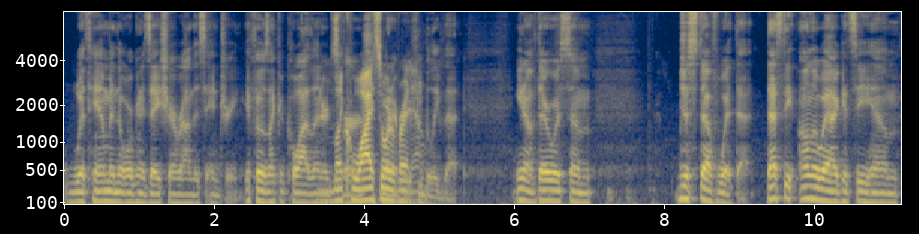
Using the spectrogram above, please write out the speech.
with him and the organization around this injury. It feels like a Kawhi Leonard, Like Spurs, Kawhi sort of whatever, right if now. you believe that. You know, if there was some just stuff with that. That's the only way I could see him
